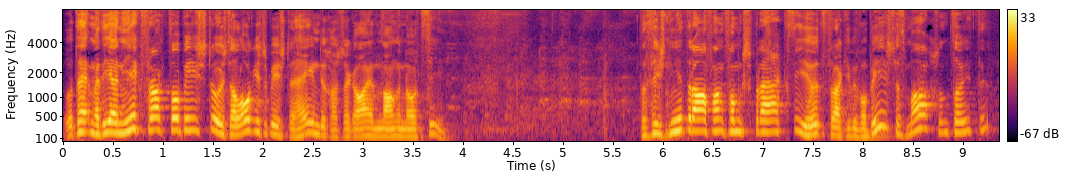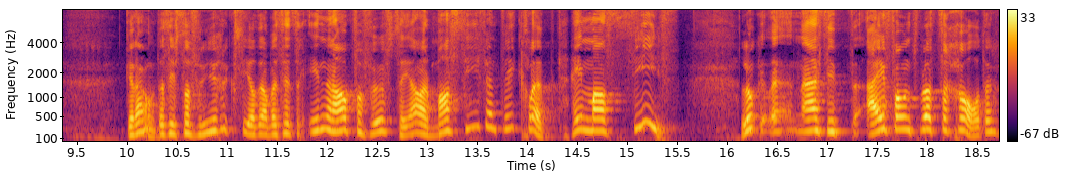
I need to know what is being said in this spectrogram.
Und dann hat man dich ja nie gefragt, wo bist du? Ist ja logisch, du bist daheim, du kannst ja gar nicht im anderen Ort sein. Das war nie der Anfang des Gesprächs. Heute frage ich mich, wo bist du, was machst du und so weiter. Genau, das war so früher. Gewesen, oder? Aber es hat sich innerhalb von 15 Jahren massiv entwickelt. Hey, massiv. Schau, äh, dann sind die iPhones plötzlich gekommen, oder?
